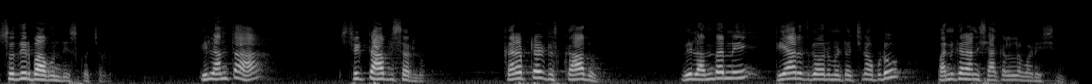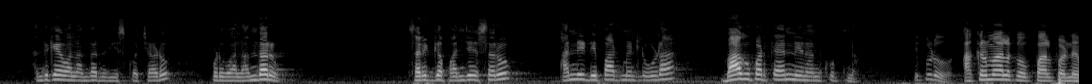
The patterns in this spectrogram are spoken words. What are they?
సుధీర్ బాబుని తీసుకొచ్చాడు. వీళ్ళంతా స్ట్రిక్ట్ ఆఫీసర్లు. కరప్టెడ్ కాదు. వీళ్ళందరినీ టీఆర్ఎస్ గవర్నమెంట్ వచ్చినప్పుడు పనికిరాని శాఖలలో పడేసింది. అందుకే వాళ్ళందరినీ తీసుకొచ్చాడు. ఇప్పుడు వాళ్ళందరూ సరిగ్గా పనిచేస్తారు. అన్ని డిపార్ట్మెంట్లు కూడా బాగుపడతాయని నేను అనుకుంటున్నా. ఇప్పుడు అక్రమాలకు పాల్పడిన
